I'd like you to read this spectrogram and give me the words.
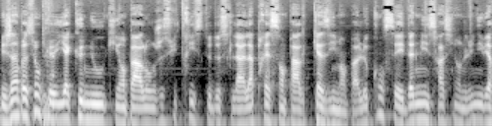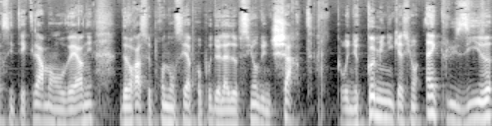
Mais j'ai l'impression qu'il n'y a que nous qui en parlons. Je suis triste de cela. La presse en parle quasiment pas. Le conseil d'administration de l'université Clermont-Auvergne devra se prononcer à propos de l'adoption d'une charte pour une communication inclusive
